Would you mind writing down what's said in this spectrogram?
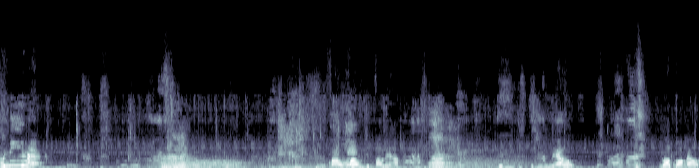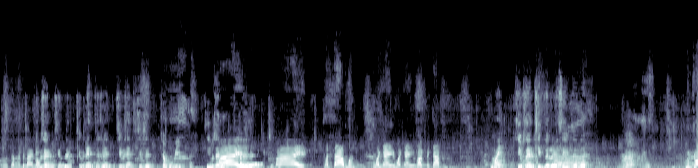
วะเนี่ยเออเป้าเป้ายิงเป้าเลยฮัมยิงเป็นยิงแล้ว รอบสองแล้วเออแต่ไม่เป็นไรหรสิอบกเปอร์เซ็นต์สิบเปอร์เซ็นต์สิบเปอร์เซ็นต์สิบเปอร์เซ็นต์สิบเปอร์เซ็นต์สิบเปอร์เซ็นต์เชื่อกูพี่สิบเปอร์เซ็นต์ไม่ เออไม่มันตามมึงพ่อใหญ่พ่อใหญ่บางกระจันไม่สิบเปอร์เซ็นต์สิบเปอร์เซ็นต์เลยสิบเปอร์เซ็นต์เลยคุณโจ้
